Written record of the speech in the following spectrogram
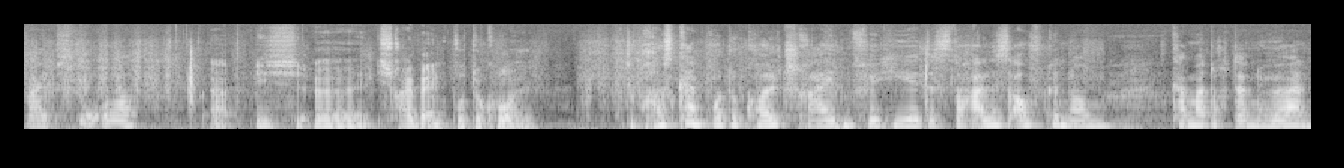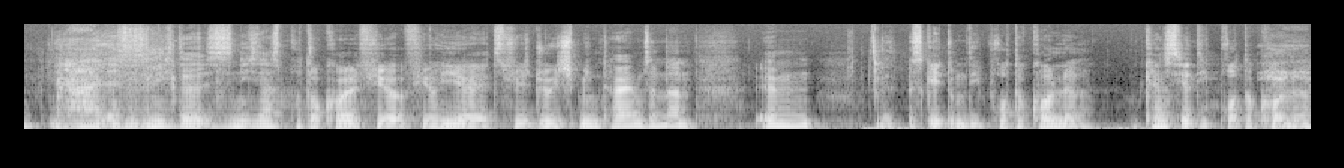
Schreibst du, Ohr? Ah, ich, äh, ich schreibe ein Protokoll. Du brauchst kein Protokoll schreiben für hier. Das ist doch alles aufgenommen. Das kann man doch dann hören. Ja, es ist nicht, es ist nicht das Protokoll für, für hier, jetzt für Jewish Meantime, sondern ähm, es geht um die Protokolle. Du kennst ja die Protokolle.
